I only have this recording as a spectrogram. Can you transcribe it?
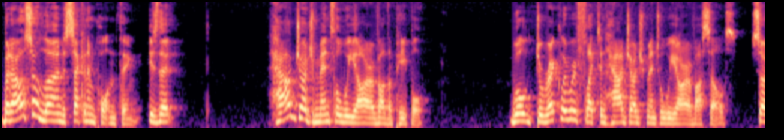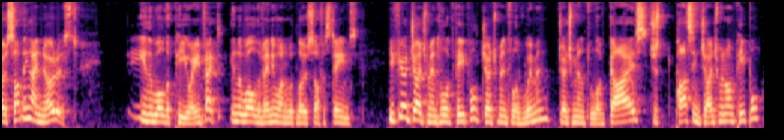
But I also learned a second important thing is that how judgmental we are of other people will directly reflect in how judgmental we are of ourselves. So something I noticed in the world of PUA, in fact, in the world of anyone with low self-esteem, if you're judgmental of people, judgmental of women, judgmental of guys, just passing judgment on people,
